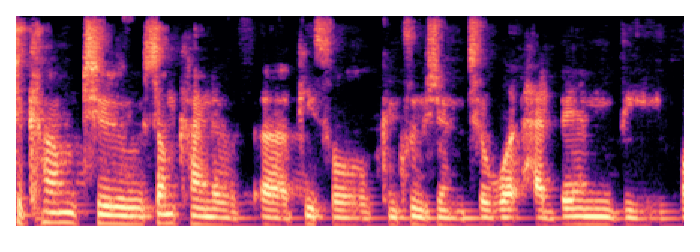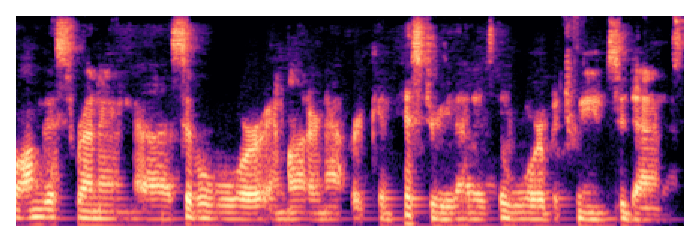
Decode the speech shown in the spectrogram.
to come to some kind of uh, peaceful conclusion to what had been the longest running uh, civil war in modern African history. That is the war between Sudan's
